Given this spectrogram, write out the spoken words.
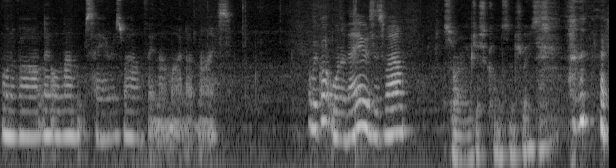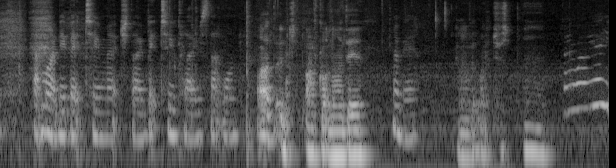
one of our little lamps here as well. I think that might look nice. Oh, we've got one of those as well. Sorry, I'm just concentrating. That might be a bit too much though, a bit too close. That one. I, I've got an idea. Oh, okay. Can I have it like just there? Oh well, yeah, you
